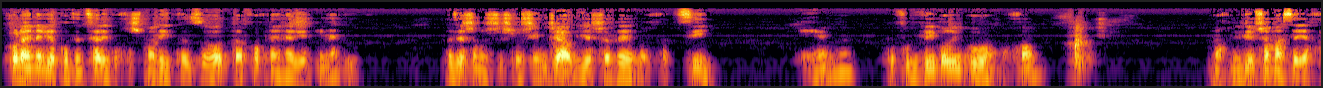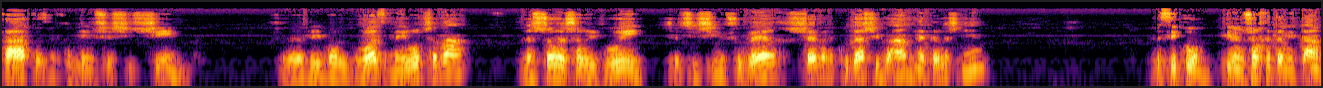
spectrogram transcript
כל האנרגיה הפוטנציאלית החשמלית הזאת תהפוך לאנרגיה קינטית. אז יש לנו ש-30 ג'אול יהיה שווה לחצי m כפול v בריבוע, נכון? אנחנו יודעים שהמסה היא אחת, אז מקבלים ש-60 שווה ל-v בריבוע, אז מהירות שווה לשורש הריבועי של 60, שהוא בערך 7.7 מטר לשנייה. לסיכום, אם אמשוך את המטען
